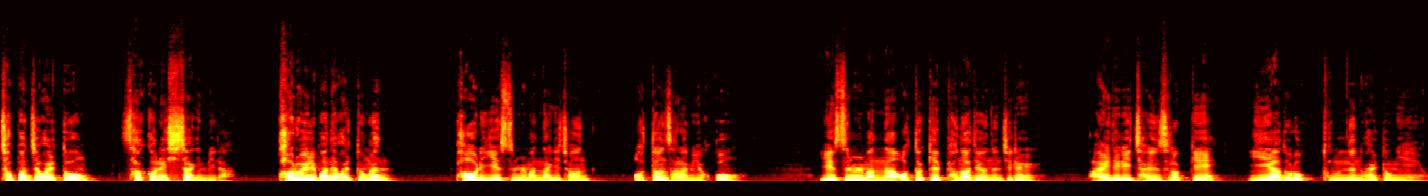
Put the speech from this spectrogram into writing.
첫 번째 활동, 사건의 시작입니다. 바로 1번의 활동은 바울이 예수님을 만나기 전 어떤 사람이었고 예수님을 만나 어떻게 변화되었는지를 아이들이 자연스럽게 이해하도록 돕는 활동이에요.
